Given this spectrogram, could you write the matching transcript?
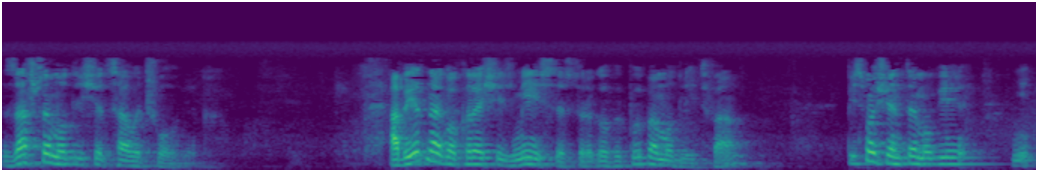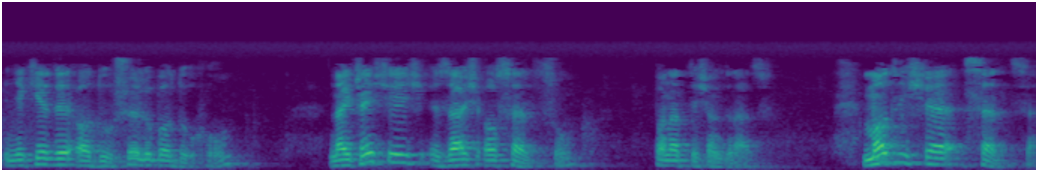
zawsze modli się cały człowiek. Aby jednak określić miejsce, z którego wypływa modlitwa, Pismo Święte mówi niekiedy o duszy lub o duchu, najczęściej zaś o sercu, ponad tysiąc razy. Modli się serce.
